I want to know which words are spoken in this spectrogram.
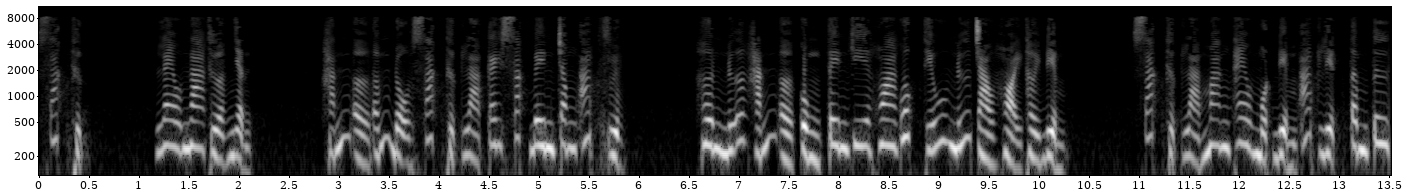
Xác thực. Leo na thừa nhận Hắn ở Ấn Độ xác thực là cây sắc bên trong áp duyệt. Hơn nữa hắn ở cùng tên kia hoa quốc thiếu nữ chào hỏi thời điểm. Xác thực là mang theo một điểm ác liệt tâm tư.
